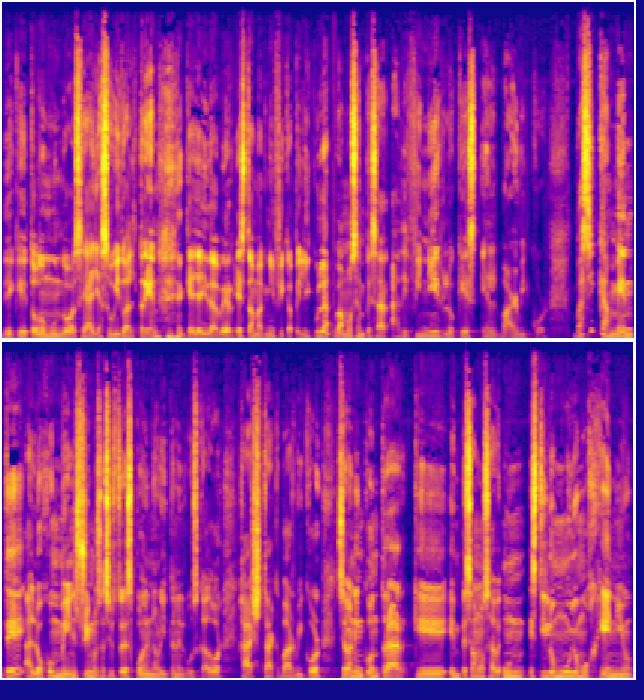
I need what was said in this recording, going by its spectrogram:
de que todo el mundo se haya subido al tren, que haya ido a ver esta magnífica película. Vamos a empezar a definir lo que es el Barbiecore. Básicamente al ojo mainstream, o sea, si ustedes ponen ahorita en el buscador hashtag Se van a encontrar que empezamos a ver un estilo muy homogéneo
